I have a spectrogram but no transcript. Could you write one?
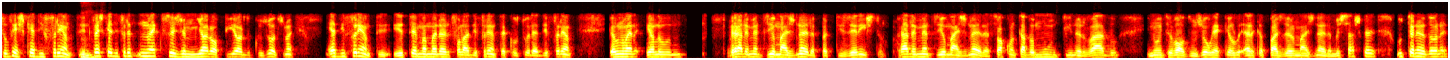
tu vês que é diferente. Uhum. Vês que é diferente, não é que seja melhor ou pior do que os outros, não é? É diferente. E tem uma maneira de falar diferente, a cultura é diferente. Ele não era, ele raramente dizia uma asneira para te dizer isto. Raramente dizia uma asneira. Só quando estava muito enervado no intervalo do jogo é que ele era capaz de dizer uma asneira. Mas sabes que o treinador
